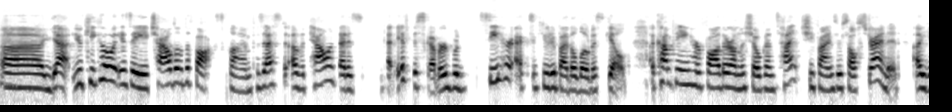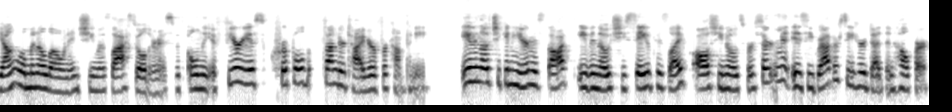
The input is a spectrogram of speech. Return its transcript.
Uh, yeah, Yukiko is a child of the Fox clan, possessed of a talent that is that, if discovered, would see her executed by the Lotus Guild. Accompanying her father on the Shogun's hunt, she finds herself stranded, a young woman alone in Shima's last wilderness, with only a furious, crippled thunder tiger for company. Even though she can hear his thoughts, even though she saved his life, all she knows for certain is he'd rather see her dead than help her.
